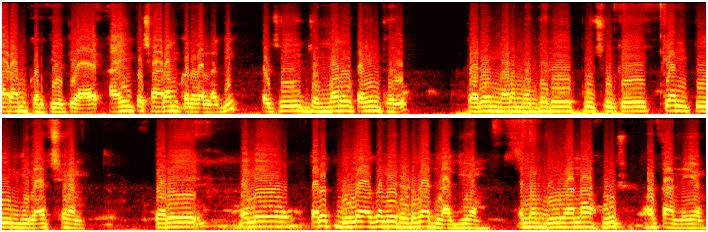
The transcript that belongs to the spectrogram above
આરામ કરતી હતી. આઈને પછી આરામ કરવા લાગી. પછી જમવાનો ટાઈમ થયો. ત્યારે મારા મધરે પૂછ્યું કે, કેમ તું નિરાશ છે એમ? ત્યારે એને તરત બોલ્યા આગળ રડવા જ લાગી એમ. એના બોલવાના હોશ હતા નહીં એમ.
